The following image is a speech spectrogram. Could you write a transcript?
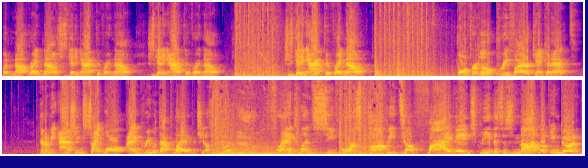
but not right now. She's getting active right now. She's getting active right now. She's getting active right now. Going for a little pre-fire, can't connect. Gonna be ashing sight wall. I agree with that play, but she doesn't do it. Franklin C-Force Poppy to 5 HP. This is not looking good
